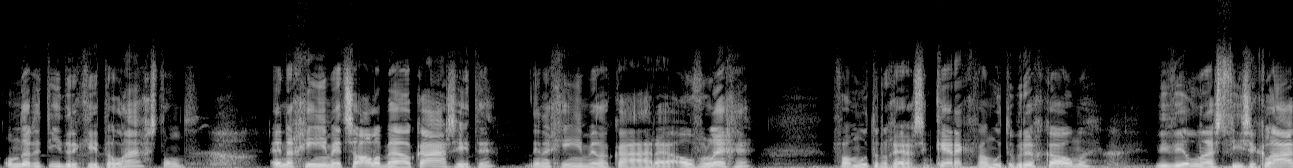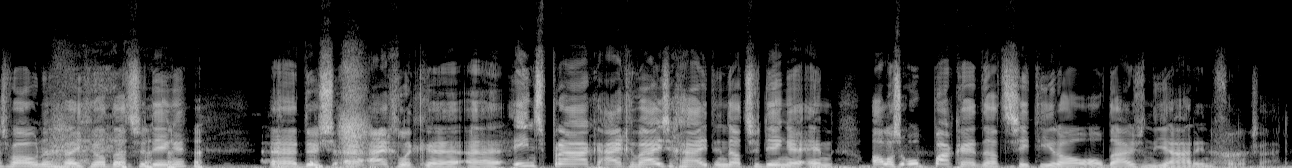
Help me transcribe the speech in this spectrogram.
Omdat het iedere keer te laag stond. En dan ging je met z'n allen bij elkaar zitten. En dan ging je met elkaar uh, overleggen. Van moet er nog ergens een kerk? Waar moet de brug komen? Wie wil naast Vieze Klaas wonen? Weet je wel, dat soort dingen. Uh, dus eigenlijk inspraak, eigenwijzigheid en dat soort dingen. En alles oppakken, dat zit hier al, al duizenden jaren in de volksraad.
